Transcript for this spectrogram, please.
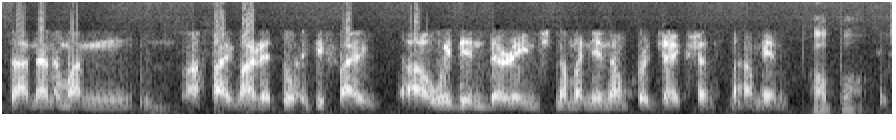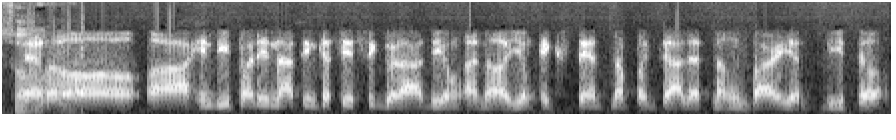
Sana naman uh, 525 uh, within the range naman yun ng projections namin. Opo. So, Pero uh, hindi pa rin natin kasi sigurado yung ano, yung extent ng pagkalat ng variant dito.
